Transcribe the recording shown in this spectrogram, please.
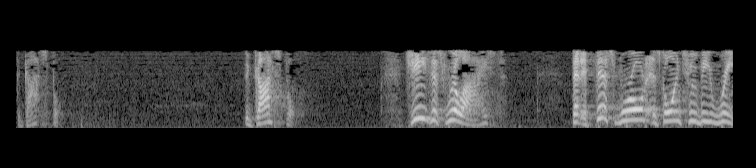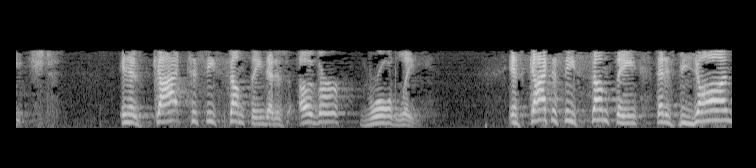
The gospel the gospel. Jesus realized that if this world is going to be reached, it has got to see something that is otherworldly. It's got to see something that is beyond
